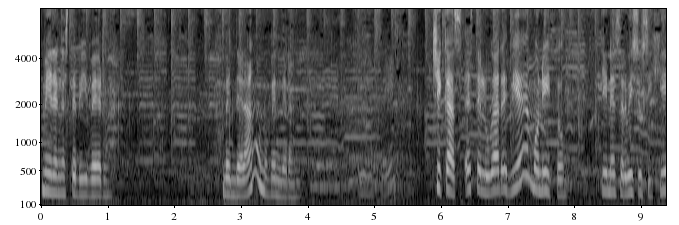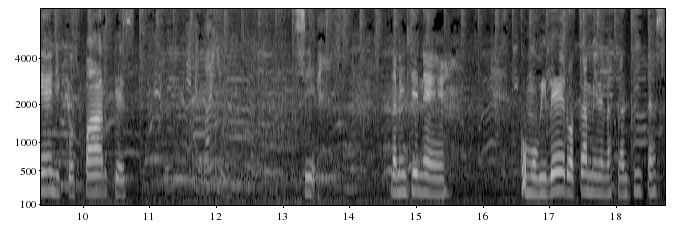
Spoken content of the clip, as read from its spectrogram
Miren este vivero. ¿Venderán o no venderán? No sé. Chicas, este lugar es bien bonito. Tiene servicios higiénicos, parques. Tiene baño. Sí. También tiene como vivero acá, miren las plantitas.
